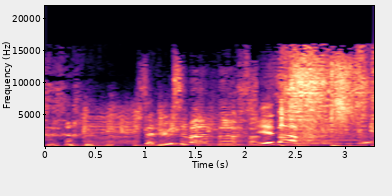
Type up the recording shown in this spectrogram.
Salut, c'est Madame Meuf. Et bam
